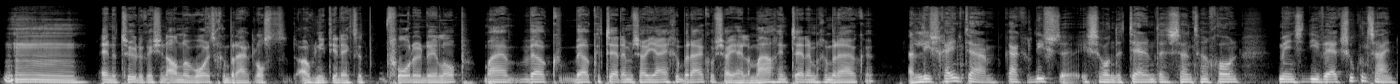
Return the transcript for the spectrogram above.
Mm, en natuurlijk, als je een ander woord gebruikt, lost het ook niet direct het vooroordeel op. Maar welk, welke term zou jij gebruiken? Of zou je helemaal geen term gebruiken? Het liefst geen term. Kijk, het liefste is gewoon de term. Dat zijn dan gewoon mensen die werkzoekend zijn.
